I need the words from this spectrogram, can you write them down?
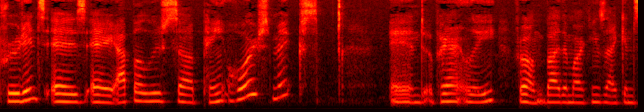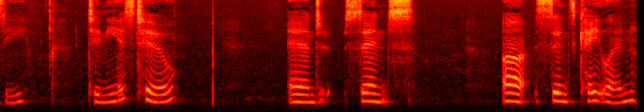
Prudence is a Appaloosa paint horse mix, and apparently, from by the markings I can see, Timmy is too. And since uh, since Caitlin,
